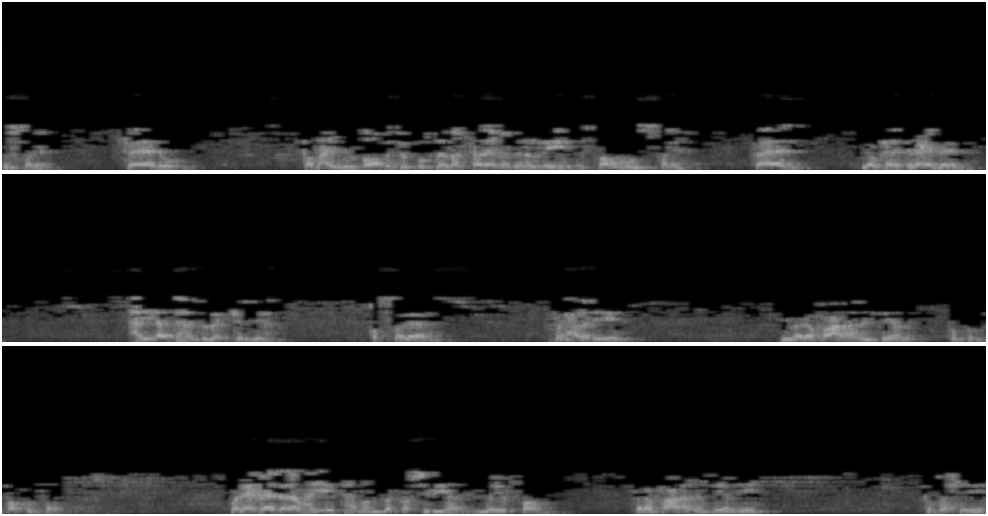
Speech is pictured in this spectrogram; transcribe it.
الصلاة. فقالوا طب عايزين ضابط يضبط لنا الفرق ما بين الإيه الصوم والصلاة. فقال لو كانت العبادة هيئتها تذكر بها كالصلاة في الحالة دي إيه؟ يبقى لو فعلها نسيا تبطل الصلاة. والعبادة لو هيئتها ما بتذكرش بيها زي الصوم فلو فعلها نسيا إيه؟ تصح إيه؟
